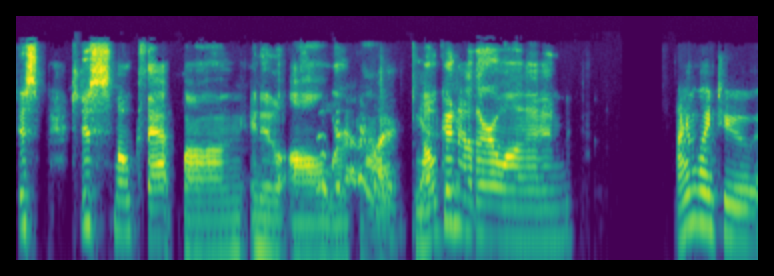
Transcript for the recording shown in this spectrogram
just just smoke that bong and it'll all smoke work out. One. Smoke yeah. another one. I'm going to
